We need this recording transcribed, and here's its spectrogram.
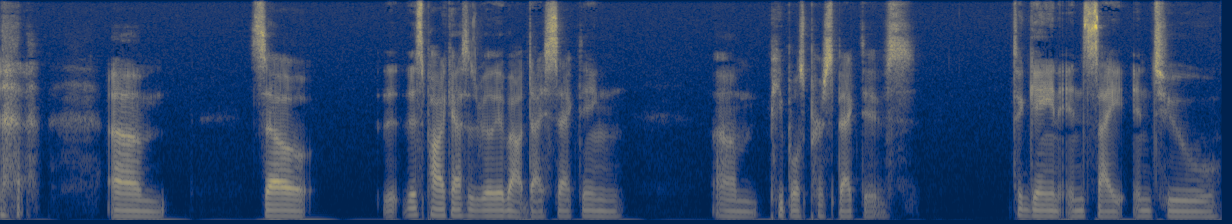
um, so, th- this podcast is really about dissecting um, people's perspectives to gain insight into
